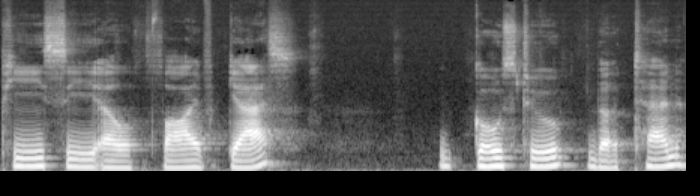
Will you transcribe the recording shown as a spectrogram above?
PCl5 gas goes to the 10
